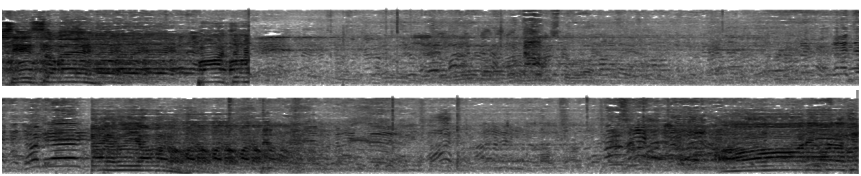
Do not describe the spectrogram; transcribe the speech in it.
शेष समय पाँच मिनट या मरो और इस तरह से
